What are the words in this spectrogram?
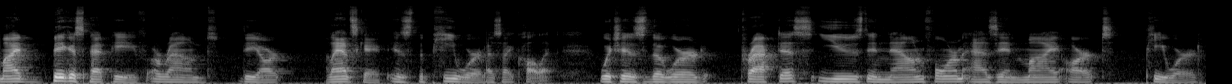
My biggest pet peeve around the art landscape is the P word, as I call it, which is the word practice used in noun form, as in my art P word.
